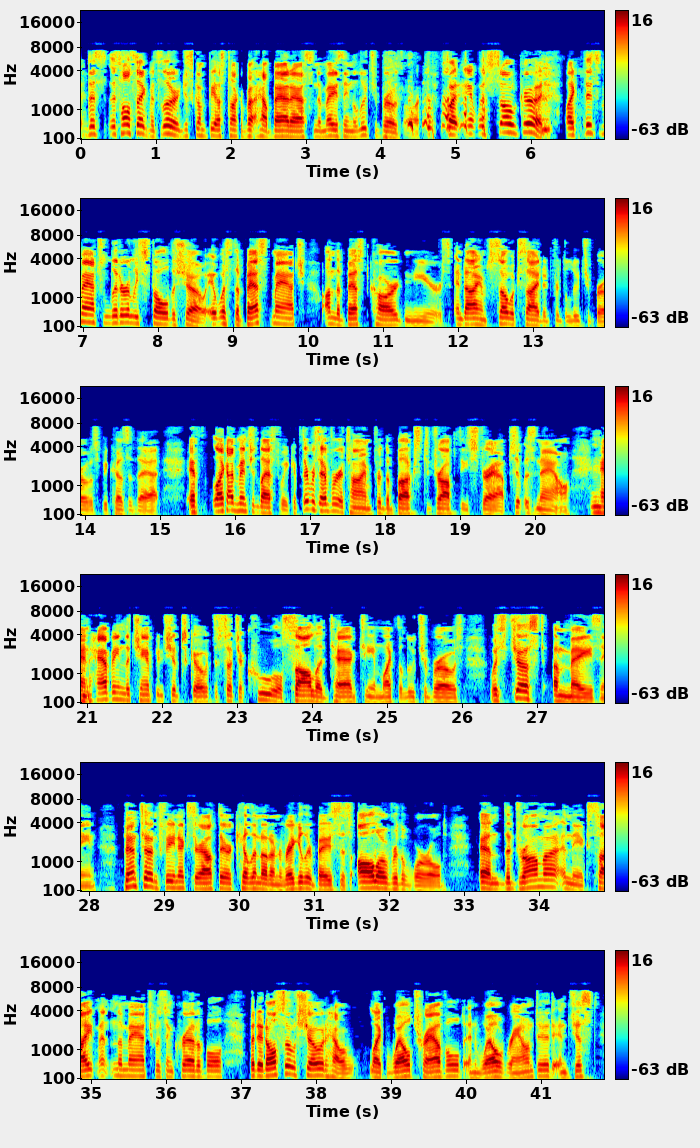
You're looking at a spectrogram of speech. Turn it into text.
This this whole segment's literally just going to be us talking about how badass and amazing the Lucha Bros are. but it was so good. Like this match literally stole the show. It was the best match on the best card in years, and I am so excited for the Lucha Bros because of that. If, like I mentioned last week, if there was ever a time for the Bucks to drop these straps, it was now. Mhm. And having the championships go to such a cool, solid tag team like the Lucha Bros was just amazing. Penta and Phoenix are out there killing it on a regular basis all over the world. And the drama and the excitement in the match was incredible, but it also showed how like well traveled and well rounded and just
